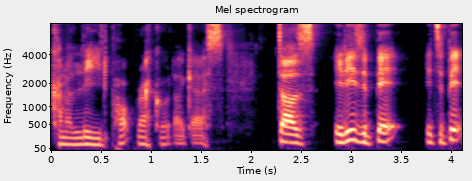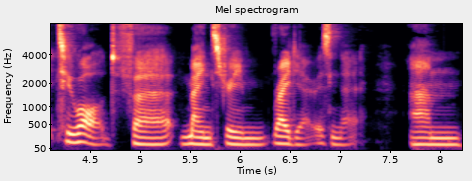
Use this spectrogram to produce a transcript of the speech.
kind of lead pop record, I guess, does it is a bit it's a bit too odd for mainstream radio, isn't it? Um,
